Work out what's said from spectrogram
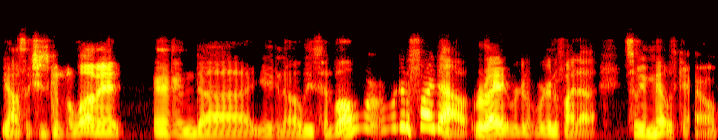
you know I was like, she's going to love it. And uh, you know, Elise said, "Well, we're, we're going to find out, right? We're gonna we're to find out." So we met with Carol,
